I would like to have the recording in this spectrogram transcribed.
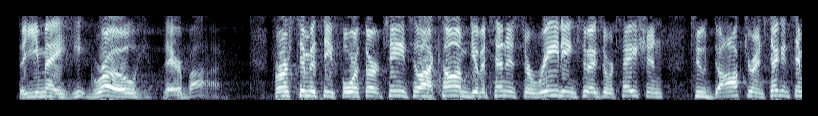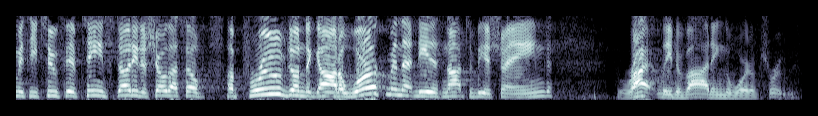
that ye may he- grow thereby. 1 Timothy 4:13 till I come give attendance to reading to exhortation to doctrine 2 Timothy 2:15 study to show thyself approved unto God a workman that needeth not to be ashamed rightly dividing the word of truth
